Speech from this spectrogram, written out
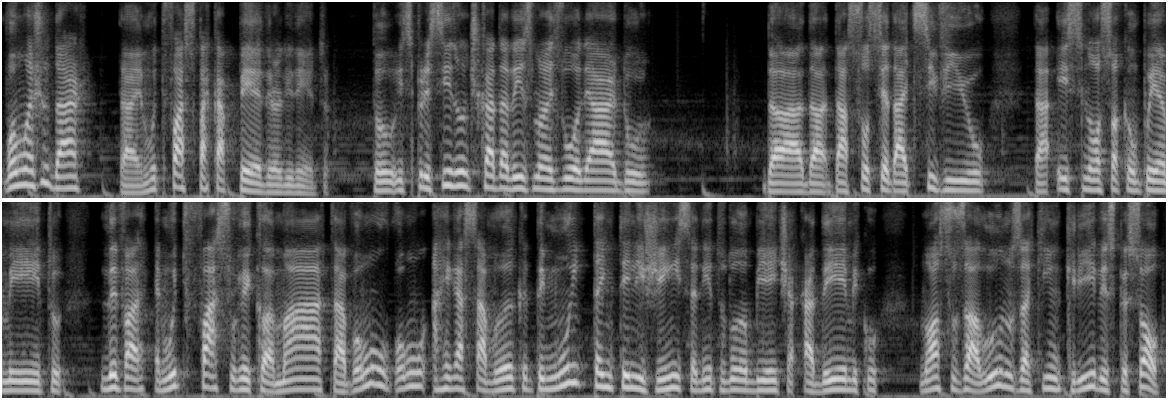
vamos ajudar, tá? É muito fácil tacar pedra ali dentro. Então, eles precisam de cada vez mais do olhar do, da, da, da sociedade civil, tá? Esse nosso acompanhamento. Levar, é muito fácil reclamar, tá? Vamos, vamos arregaçar a manca. Tem muita inteligência dentro do ambiente acadêmico. Nossos alunos aqui incríveis, pessoal.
